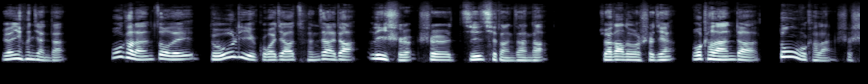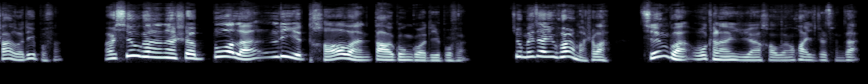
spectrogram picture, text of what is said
原因很简单：乌克兰作为独立国家存在的历史是极其短暂的。绝大多数时间，乌克兰的东乌克兰是沙俄的一部分，而西乌克兰呢是波兰、立陶宛大公国的一部分，就没在一块儿嘛，是吧？尽管乌克兰语言和文化一直存在，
